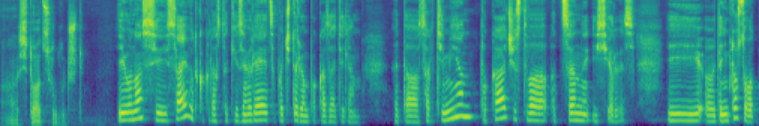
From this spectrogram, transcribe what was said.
а, ситуацию улучшить. И у нас CSI вот как раз-таки замеряется по четырем показателям. Это ассортимент, качество, цены и сервис. И э, это не просто вот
